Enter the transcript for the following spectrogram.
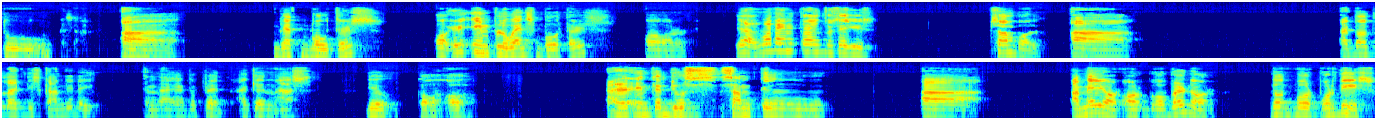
to uh, get voters or influence voters or yeah what i'm trying to say is example uh i don't like this candidate and i have a friend i can ask you go oh I introduce something uh a mayor or governor don't vote for this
